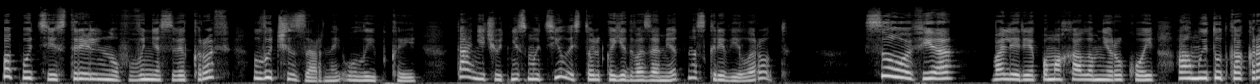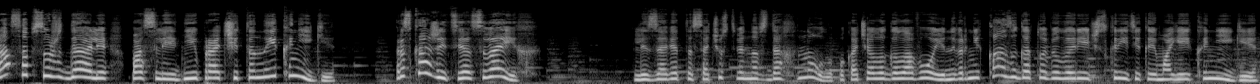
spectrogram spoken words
по пути стрельнув вне свекровь лучезарной улыбкой. Та ничуть не смутилась, только едва заметно скривила рот. «Софья!» — Валерия помахала мне рукой. «А мы тут как раз обсуждали последние прочитанные книги. Расскажите о своих». Лизавета сочувственно вздохнула, покачала головой и наверняка заготовила речь с критикой моей книги.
